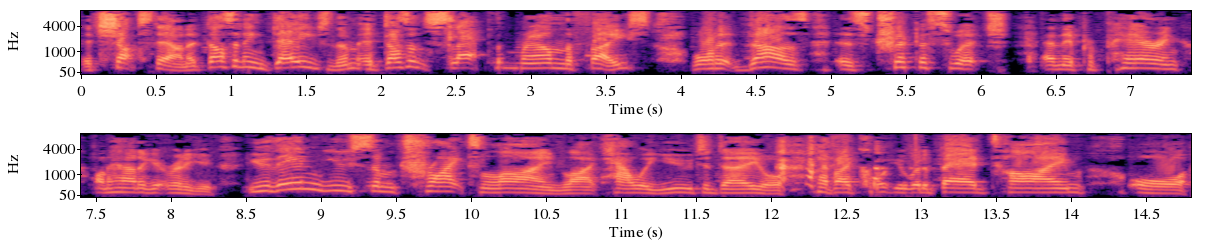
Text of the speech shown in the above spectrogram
It shuts down. It doesn't engage them. It doesn't slap them round the face. What it does is trip a switch and they're preparing on how to get rid of you. You then use some trite line like, how are you today? Or have I caught you at a bad time? Or,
